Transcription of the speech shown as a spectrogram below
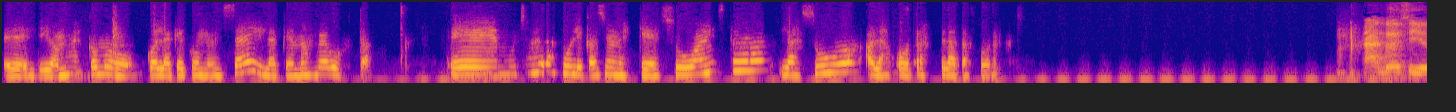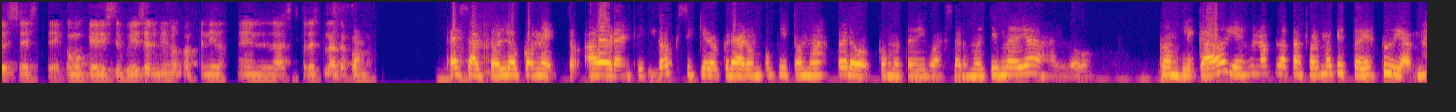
eh, digamos, es como con la que comencé y la que más me gusta. Eh, muchas de las publicaciones que subo a Instagram las subo a las otras plataformas. Ah, entonces sí es este, como que distribuyes el mismo contenido en las tres plataformas. Exacto, lo conecto. Ahora en TikTok sí quiero crear un poquito más, pero como te digo, hacer multimedia es algo complicado y es una plataforma que estoy estudiando.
